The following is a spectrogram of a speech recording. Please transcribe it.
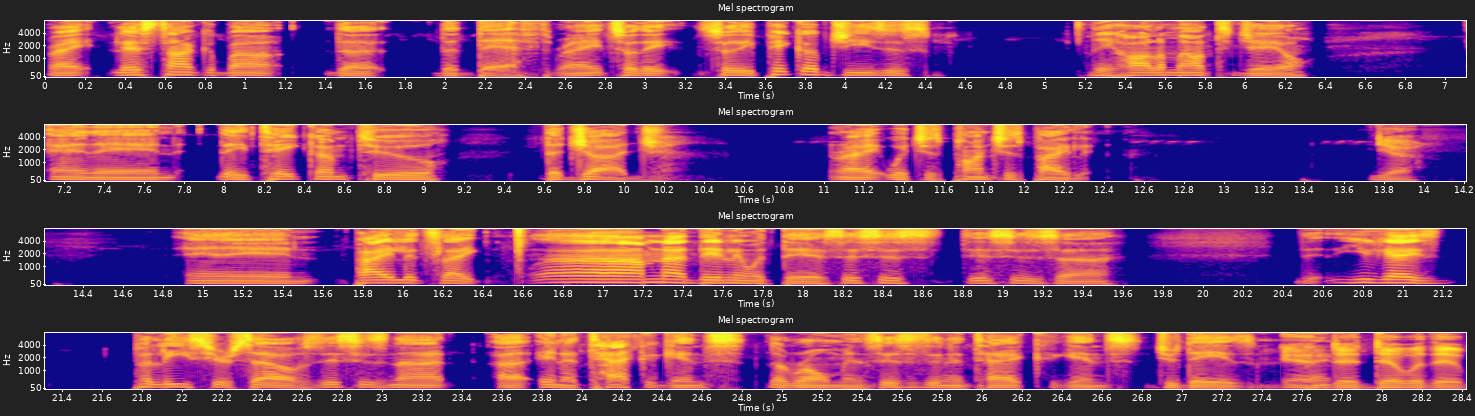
right? Let's talk about the the death, right? So they so they pick up Jesus, they haul him out to jail, and then they take him to the judge, right? Which is Pontius Pilate. yeah And Pilate's like, uh, I'm not dealing with this. This is this is uh th- you guys police yourselves. This is not uh, an attack against the Romans. This is an attack against Judaism. Yeah, right? de- deal with it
